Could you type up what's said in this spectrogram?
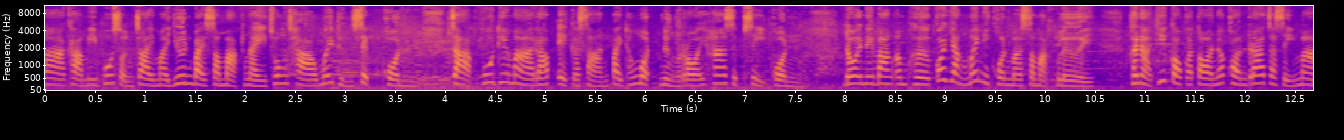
มาค่ะมีผู้สนใจมายื่นใบสมัครในช่วงเช้าไม่ถึง 10 คน จากผู้ที่มารับเอกสารไปทั้งหมด 154 คน โดยในบางอำเภอก็ยังไม่มีคนมาสมัครเลย ขณะที่กกตนครราชสีมา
